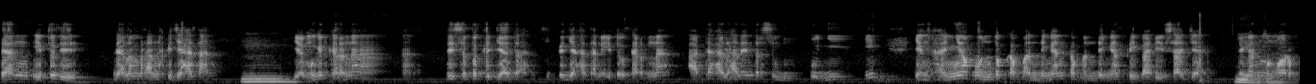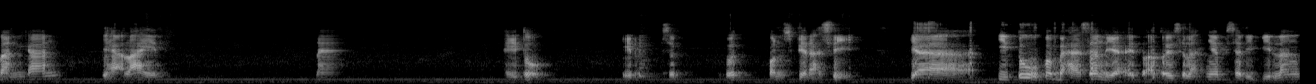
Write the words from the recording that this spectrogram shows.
dan itu di dalam ranah kejahatan. Hmm. Ya mungkin karena disebut kejahatan kejahatan itu karena ada hal-hal yang tersembunyi yang hanya untuk kepentingan-kepentingan pribadi saja dengan betul. mengorbankan pihak lain. Nah, itu itu disebut konspirasi. Ya itu pembahasan ya itu atau istilahnya bisa dibilang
